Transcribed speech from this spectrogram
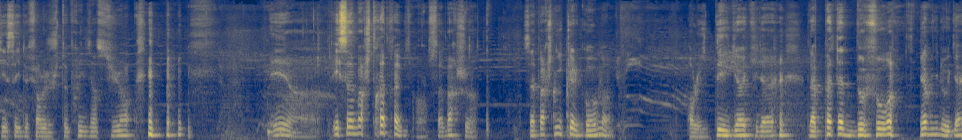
qui essaye de faire le juste prix, bien sûr. et, euh, et ça marche très très bien. Ça marche, ça marche nickel comme. Oh le dégât qu'il a. La patate de four qu'il a mis le gars.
